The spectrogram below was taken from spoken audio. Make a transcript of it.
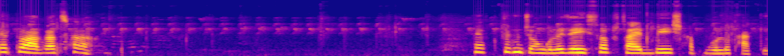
এত আগাছা। একদম জঙ্গলে যে এইসব সাইড দিয়ে সাপগুলো থাকে।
